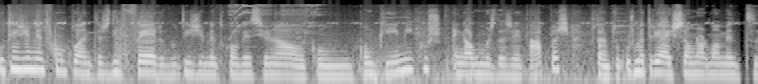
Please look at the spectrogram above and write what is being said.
O tingimento com plantas difere do tingimento convencional com, com químicos em algumas das etapas. Portanto, os materiais são normalmente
